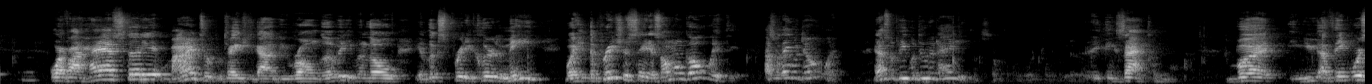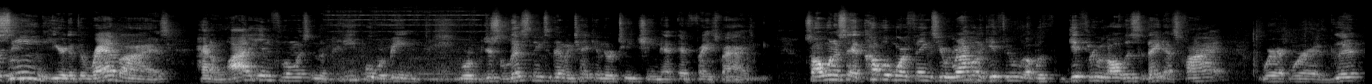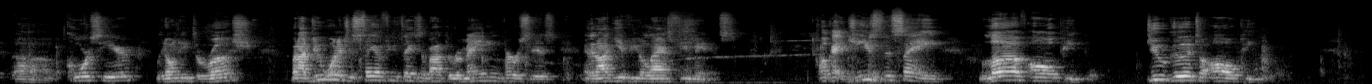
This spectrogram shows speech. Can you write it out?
Or if I have studied it, my interpretation's got to be wrong of it, even though it looks pretty clear to me. But the preacher said it, so I'm going to go with it. That's what they were doing. And that's what people do today. That's not what we're going to do. Exactly. But you, I think we're seeing here that the rabbis had a lot of influence, and the people were being were just listening to them and taking their teaching at, at face value. So I want to say a couple more things here. We're not going to get through uh, with get through with all this today. That's fine. We're we're a good uh, course here. We don't need to rush. But I do want to just say a few things about the remaining verses, and then I'll give you the last few minutes. Okay, Jesus is saying, love all people, do good to all people.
